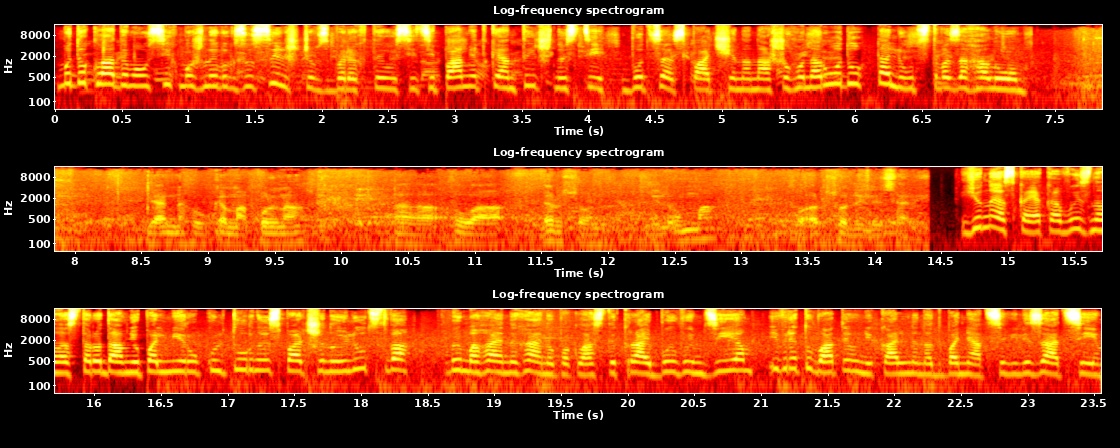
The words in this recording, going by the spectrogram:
Ми докладемо усіх можливих зусиль, щоб зберегти усі ці пам'ятки античності, бо це спадщина нашого народу та людства загалом. لأنه كما قلنا آه، هو إرث للأمة وإرث للإنسانية ЮНЕСКО, яка визнала стародавню Пальміру культурною спадщиною людства, вимагає негайно покласти край бойовим діям і врятувати унікальне надбання цивілізації.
